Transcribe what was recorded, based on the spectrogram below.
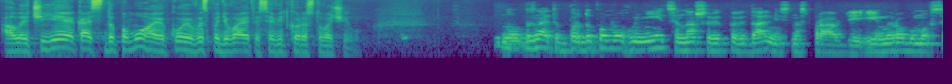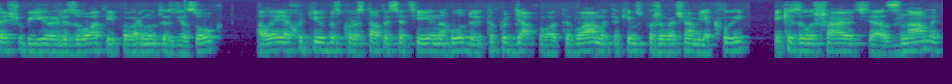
Але чи є якась допомога, якою ви сподіваєтеся від користувачів? Ну, ви знаєте, про допомогу ні, це наша відповідальність насправді, і ми робимо все, щоб її реалізувати і повернути зв'язок. Але я хотів би скористатися цією нагодою та подякувати вам і таким споживачам, як ви, які залишаються з нами,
